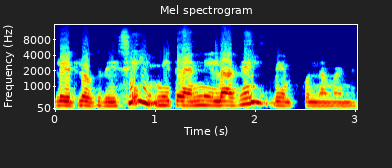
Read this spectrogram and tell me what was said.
ప్లేట్లోకి తీసి మిగతా అన్ని ఇలాగే వేపుకుందామండి.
